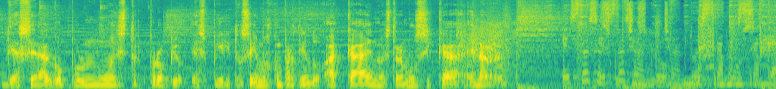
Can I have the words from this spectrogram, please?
de hacer algo por nuestro propio espíritu. Seguimos compartiendo acá en nuestra música en la red. Estás escuchando nuestra música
